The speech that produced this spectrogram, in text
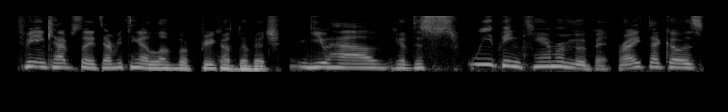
to me encapsulates everything I love about Lubitsch. You have you have this sweeping camera movement, right? That goes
